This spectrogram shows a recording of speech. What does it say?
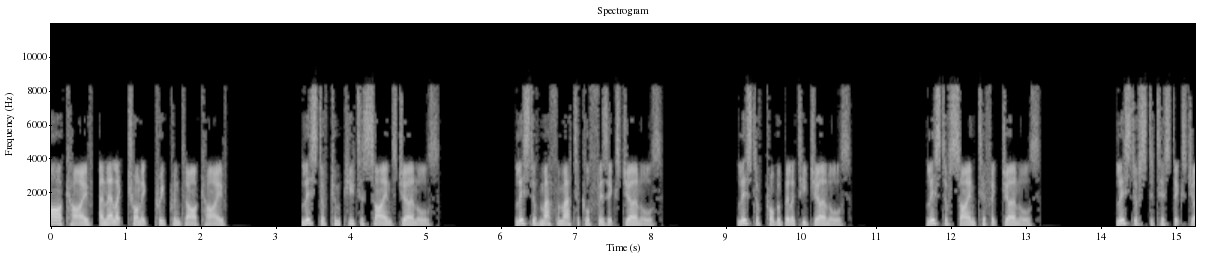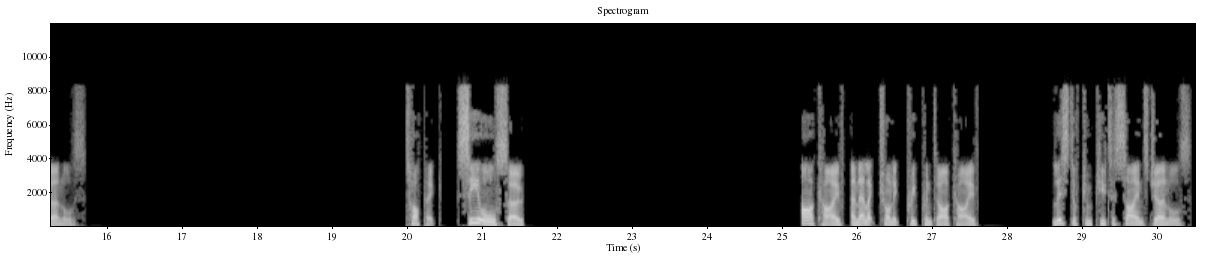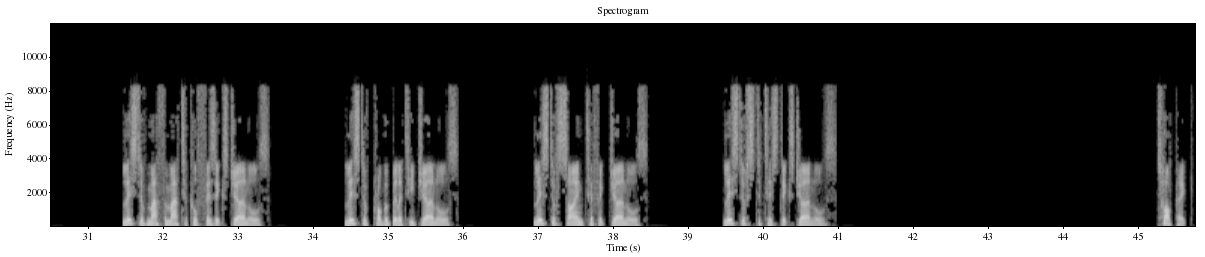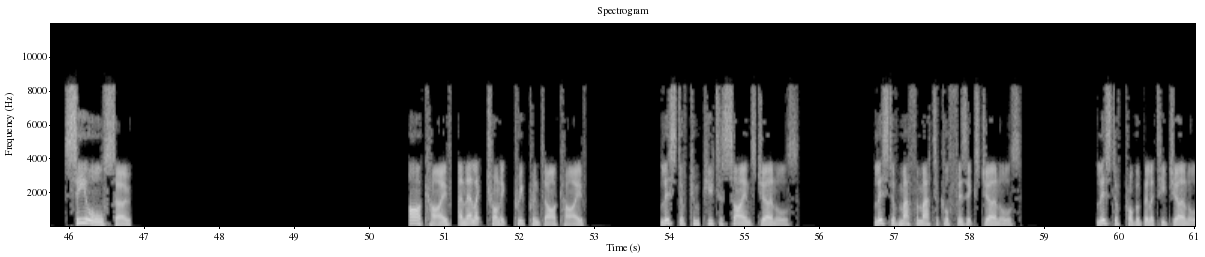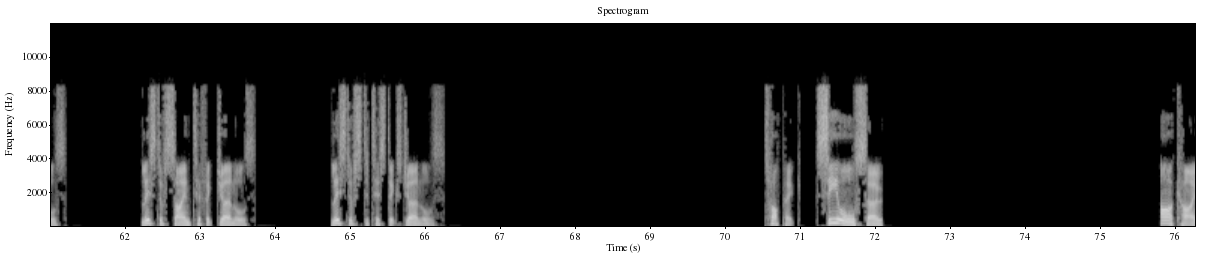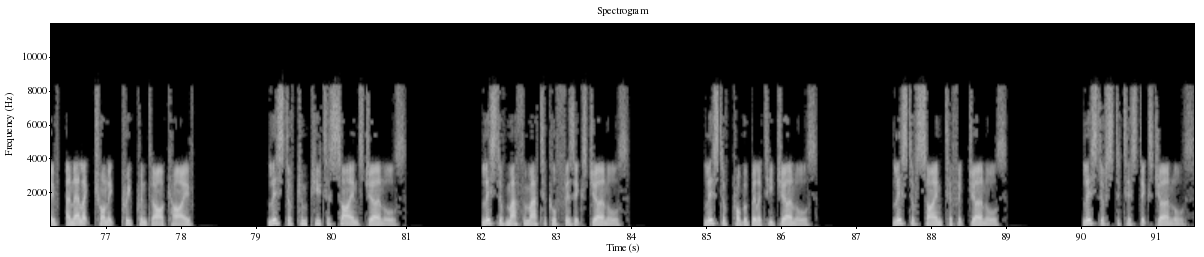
arXiv, an electronic preprint archive. List of computer science journals. List of mathematical physics journals. List of probability journals. List of scientific journals. List of statistics journals. Topic. See also. arXiv, an electronic preprint archive List of computer science journals. List of mathematical physics journals. List of probability journals. List of scientific journals. List of statistics journals. See also. arXiv, an electronic preprint archive. List of computer science journals List of mathematical physics journals. List of probability journals. List of scientific journals. List of statistics journals. See also. arXiv, an electronic preprint archive. List of computer science journals. List of mathematical physics journals. List of probability journals List of scientific journals. List of statistics journals.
